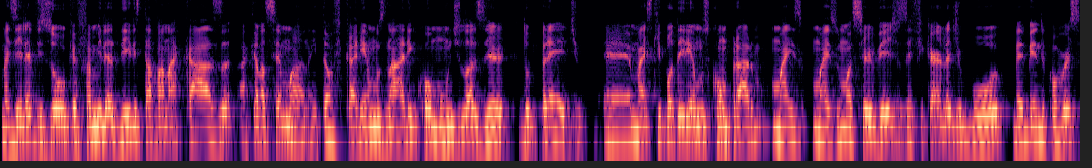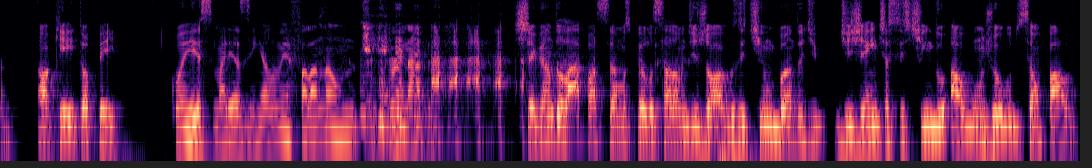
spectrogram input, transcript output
Mas ele avisou que a família dele estava na casa aquela semana, então ficaríamos na área em comum de lazer do prédio. É, mas que poderíamos comprar mais, mais umas cervejas e ficar lá de boa, bebendo e conversando. Ok, topei. Conheço Mariazinha, ela não ia falar não por nada. Chegando lá, passamos pelo salão de jogos e tinha um bando de, de gente assistindo algum jogo do São Paulo.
